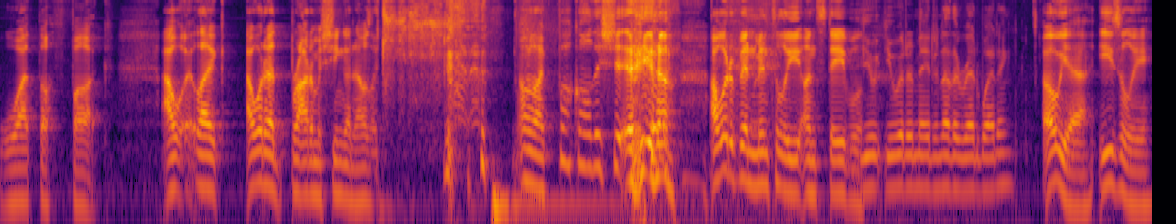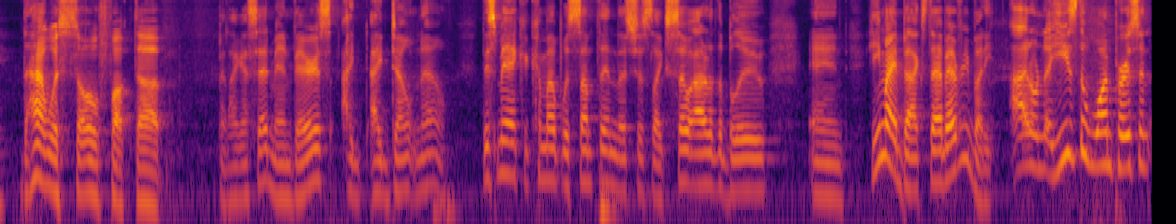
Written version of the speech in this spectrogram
what the fuck? I like I would have brought a machine gun. and I was like, I was like, fuck all this shit. you know, I would have been mentally unstable. you you would have made another red wedding. oh yeah, easily. That was so fucked up. But like I said, man, Varys, I I don't know. This man could come up with something that's just like so out of the blue, and he might backstab everybody. I don't know. He's the one person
